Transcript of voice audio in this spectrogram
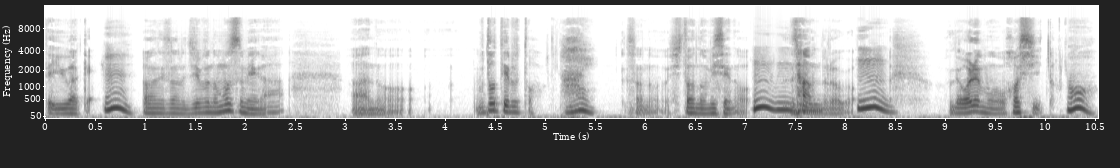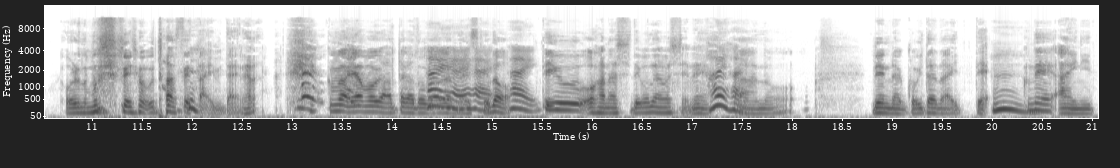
て言うわけ。うん。その自分の娘が、あの、歌ってると。はい。その、人の店のうんうんうんサウンドロゴ。うん。で、俺も欲しいと。俺の娘にも歌わせたいみたいな。まあ野望があったかどうかわかんないですけど、っていうお話でございましてね。はいはいあの、連絡をいただいて、うんで、会いに行っ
